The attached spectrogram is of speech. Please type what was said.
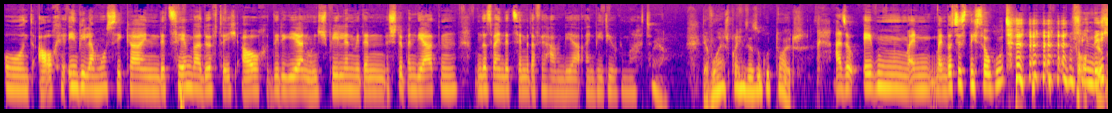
Und auch in Villa Musica im Dezember dürfte ich auch dirigieren und spielen mit den Stipendiaten. Und das war im Dezember, dafür haben wir ein Video gemacht. Oh ja. Ja, woher sprechen Sie so gut Deutsch? Also eben, mein, mein Deutsch ist nicht so gut, finde ich,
